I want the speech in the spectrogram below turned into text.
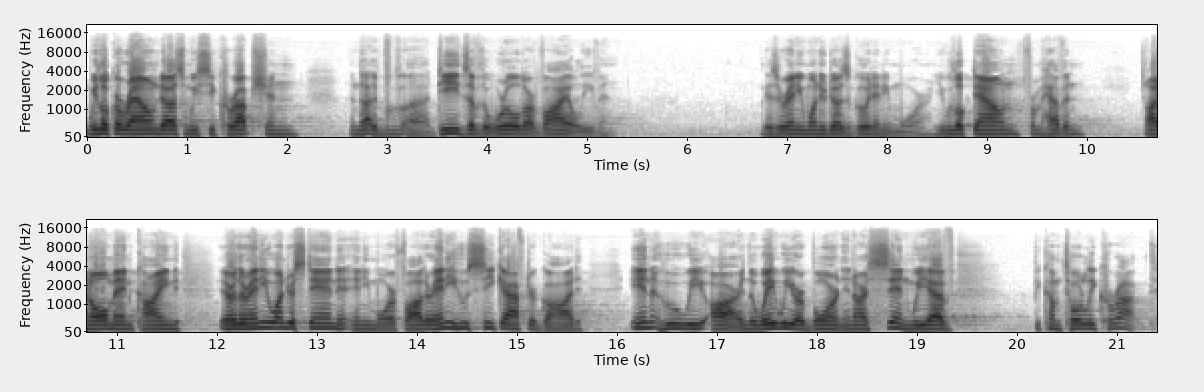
We look around us and we see corruption, and the uh, deeds of the world are vile, even. Is there anyone who does good anymore? You look down from heaven on all mankind. Are there any who understand anymore, Father? Any who seek after God in who we are, in the way we are born, in our sin? We have become totally corrupt,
